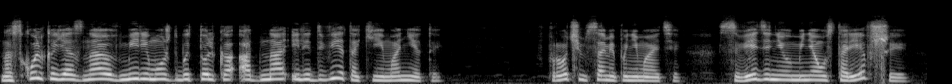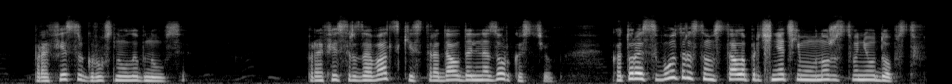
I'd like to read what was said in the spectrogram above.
Насколько я знаю, в мире может быть только одна или две такие монеты. Впрочем, сами понимаете, сведения у меня устаревшие. Профессор грустно улыбнулся. Профессор Завадский страдал дальнозоркостью, которая с возрастом стала причинять ему множество неудобств.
